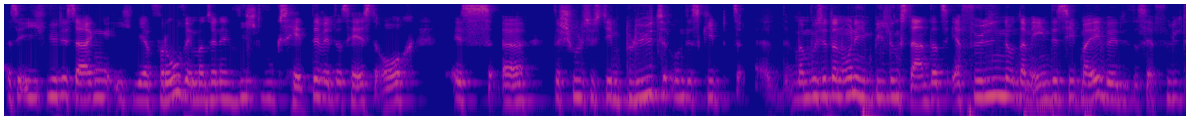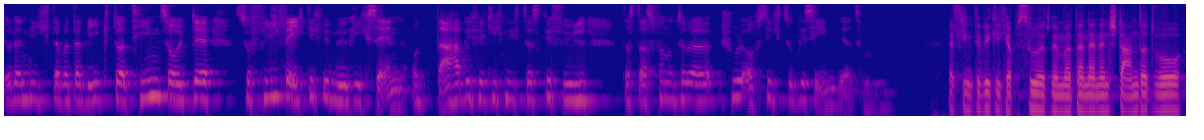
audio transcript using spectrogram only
Also ich würde sagen, ich wäre froh, wenn man so einen Wildwuchs hätte, weil das heißt auch, es, äh, das Schulsystem blüht und es gibt, äh, man muss ja dann ohnehin Bildungsstandards erfüllen und am Ende sieht man eh, wird das erfüllt oder nicht, aber der Weg dorthin sollte so vielfältig wie möglich sein. Und da habe ich wirklich nicht das Gefühl, dass das von unserer Schulaufsicht so gesehen wird. Mhm. Es klingt ja wirklich absurd, wenn man dann einen Standort, wo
